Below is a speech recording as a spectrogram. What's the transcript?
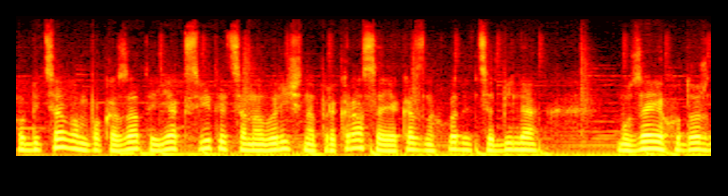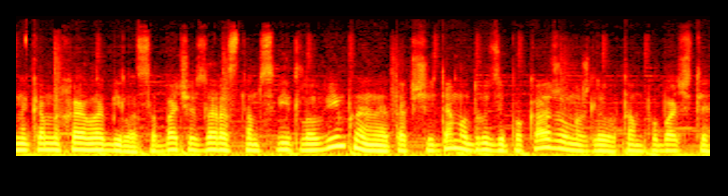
обіцяв вам показати, як світиться новорічна прикраса, яка знаходиться біля музею художника Михайла Біласа. Бачу, зараз там світло ввімкнене, так що йдемо, друзі, покажу. Можливо, там побачите,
